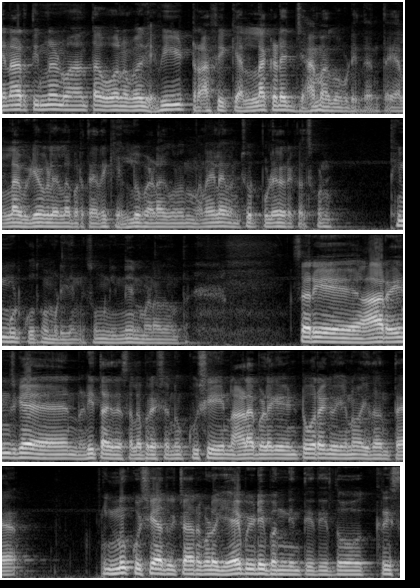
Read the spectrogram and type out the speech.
ಏನಾದ್ರು ತಿನ್ನೋಣ ಅಂತ ಓ, ನಮಗೆ ಹೆವಿ ಟ್ರಾಫಿಕ್ ಎಲ್ಲ ಕಡೆ ಜಾಮ್ ಆಗೋಗ್ಬಿಟ್ಟಿದೆ ಅಂತ. ಎಲ್ಲ ವಿಡಿಯೋಗಳೆಲ್ಲ ಬರ್ತಾ ಇದಕ್ಕೆ ಎಲ್ಲೂ ಬೇಡ ಒಂದು ಮನೇಲೇ ಒಂಚೂರು ಪುಳಿಯೋಗರೆ ಕಲ್ಸ್ಕೊಂಡು ತಿನ್ಬಿಟ್ಟು ಕೂತ್ಕೊಂಡ್ಬಿಟ್ಟಿದ್ದೀನಿ ಸುಮ್ಮನೆ ಇನ್ನೇನು ಮಾಡೋದು ಅಂತ. ಸರಿ, ಆ ರೇಂಜ್ಗೆ ನಡೀತಾ ಇದೆ ಸೆಲೆಬ್ರೇಷನು ಖುಷಿ. ನಾಳೆ ಬೆಳಗ್ಗೆ ಎಂಟೂವರೆಗೂ ಏನೋ ಇದಂತೆ. ಇನ್ನೂ ಖುಷಿಯಾದ ವಿಚಾರಗಳು ಎ ಬಿ ಡಿ ಬಂದು ನಿಂತಿದ್ದು ಕ್ರಿಸ್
